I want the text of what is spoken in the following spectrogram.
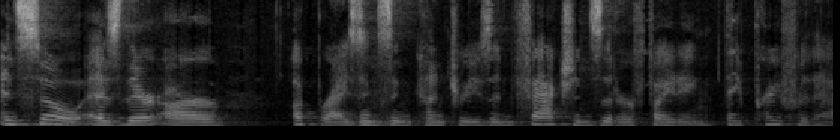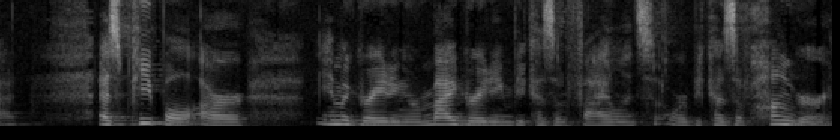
And so, as there are uprisings in countries and factions that are fighting, they pray for that. As people are immigrating or migrating because of violence or because of hunger,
